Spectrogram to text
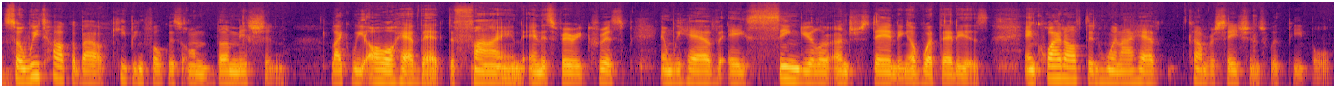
So we talk about keeping focus on the mission like we all have that defined and it's very crisp and we have a singular understanding of what that is. And quite often when I have conversations with people,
